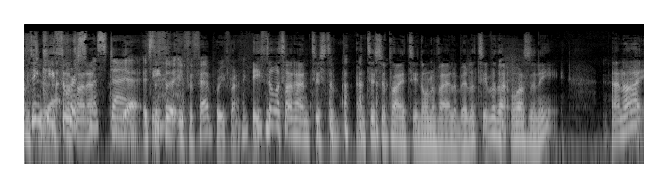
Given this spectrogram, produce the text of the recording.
think do he that. thought Christmas I'd, Day. Yeah, it's the 30th of February, Frank. he thought I'd anticip- anticipated unavailability, but that wasn't it. And I,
